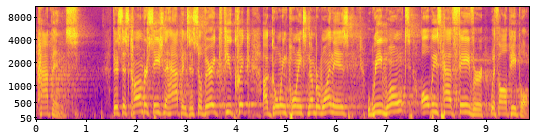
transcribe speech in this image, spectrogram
happens. There's this conversation that happens. And so, very few quick uh, going points. Number one is we won't always have favor with all people.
